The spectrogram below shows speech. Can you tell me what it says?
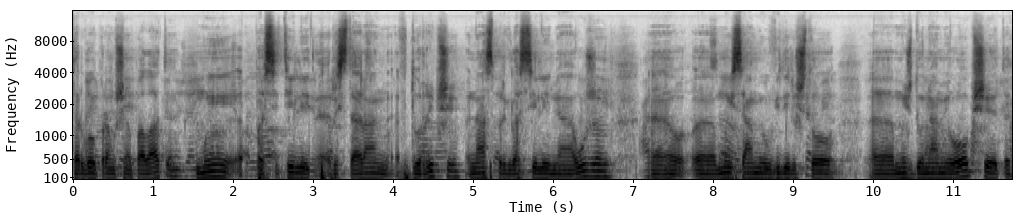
торгово-промышленной палаты. Мы посетили ресторан в Дурыбши, нас пригласили на ужин. Мы сами увидели, что между нами общая эта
